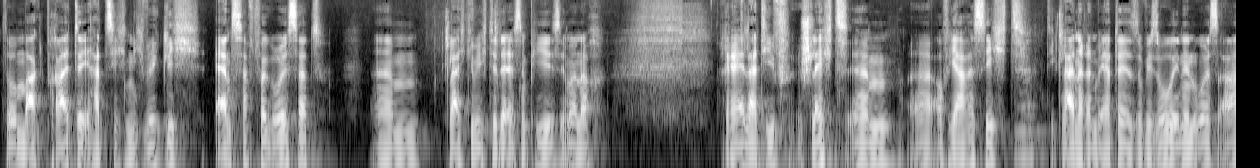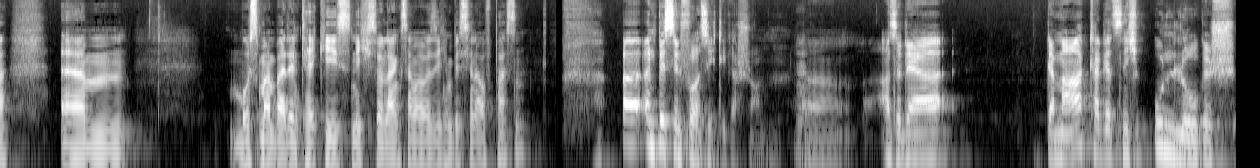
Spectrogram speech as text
so Marktbreite hat sich nicht wirklich ernsthaft vergrößert. Ähm, Gleichgewichte der S&P ist immer noch relativ schlecht ähm, äh, auf Jahressicht. Ja. Die kleineren Werte sowieso in den USA. Ähm, muss man bei den Techies nicht so langsam aber sich ein bisschen aufpassen? Äh, ein bisschen vorsichtiger schon. Ja. Äh, also der, der Markt hat jetzt nicht unlogisch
